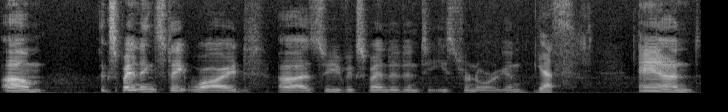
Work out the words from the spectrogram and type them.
Um, expanding statewide, uh, so you've expanded into Eastern Oregon. Yes. And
